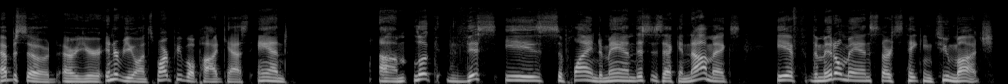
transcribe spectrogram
episode or your interview on Smart People podcast. And um, look, this is supply and demand, this is economics if the middleman starts taking too much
